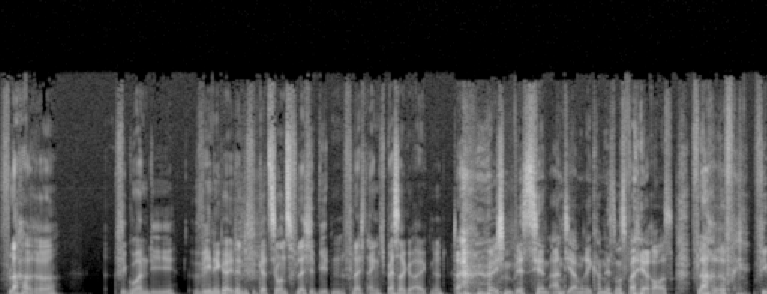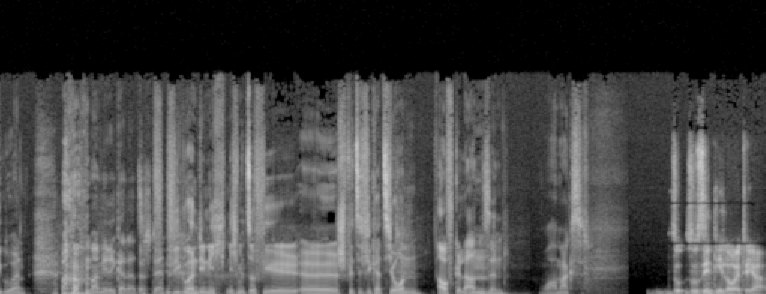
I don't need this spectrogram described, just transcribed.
flachere Figuren, die weniger Identifikationsfläche bieten, vielleicht eigentlich besser geeignet. Da höre ich ein bisschen Anti-Amerikanismus bei dir raus. Flachere F Figuren, um Amerika darzustellen. Figuren, die nicht, nicht mit so viel äh, Spezifikationen aufgeladen hm. sind. Boah, Max. So, so, sind die Leute ja.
